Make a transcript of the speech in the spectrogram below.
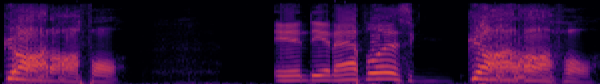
god awful. Indianapolis, god awful.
